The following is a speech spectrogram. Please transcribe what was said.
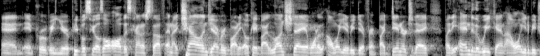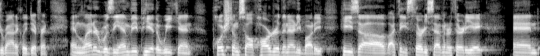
and improving your people skills, all, all this kind of stuff. And I challenge everybody. Okay, by lunch today, I want to, I want you to be different. By dinner today, by the end of the weekend, I want you to be dramatically different. And Leonard was the MVP of the weekend. Pushed himself harder than anybody. He's uh, I think he's 37 or 38, and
